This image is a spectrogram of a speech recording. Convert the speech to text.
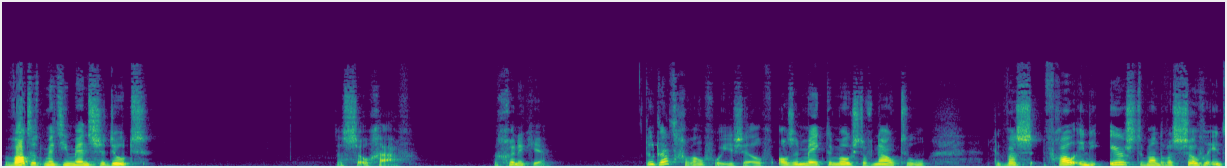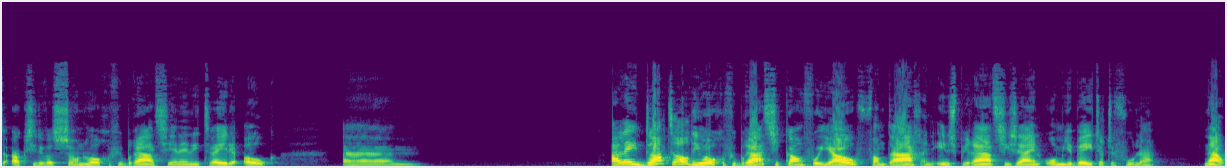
wat het met die mensen doet. Dat is zo gaaf. Dat gun ik je. Doe dat gewoon voor jezelf. Als een make the most of now tool. Ik was vooral in die eerste man, er was zoveel interactie, er was zo'n hoge vibratie. En in die tweede ook. Um, alleen dat al, die hoge vibratie, kan voor jou vandaag een inspiratie zijn om je beter te voelen. Nou,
